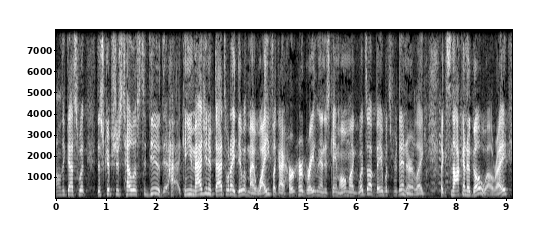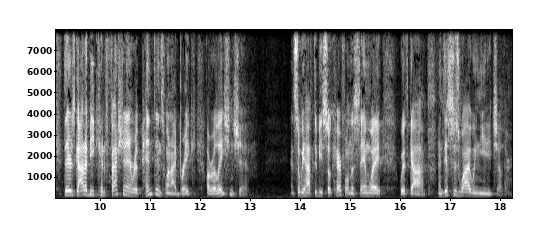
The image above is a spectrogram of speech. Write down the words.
I don't think that's what the scriptures tell us to do. Can you imagine if that's what I did with my wife? Like I hurt her greatly and I just came home like, "What's up, babe? What's for dinner?" Like, like it's not going to go well, right? There's got to be confession and repentance when I break a relationship. And so we have to be so careful in the same way with God. And this is why we need each other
